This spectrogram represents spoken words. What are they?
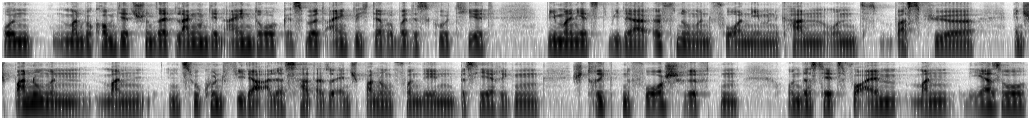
Und man bekommt jetzt schon seit langem den Eindruck, es wird eigentlich darüber diskutiert, wie man jetzt wieder Öffnungen vornehmen kann und was für Entspannungen man in Zukunft wieder alles hat. Also Entspannung von den bisherigen strikten Vorschriften. Und dass jetzt vor allem man eher so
